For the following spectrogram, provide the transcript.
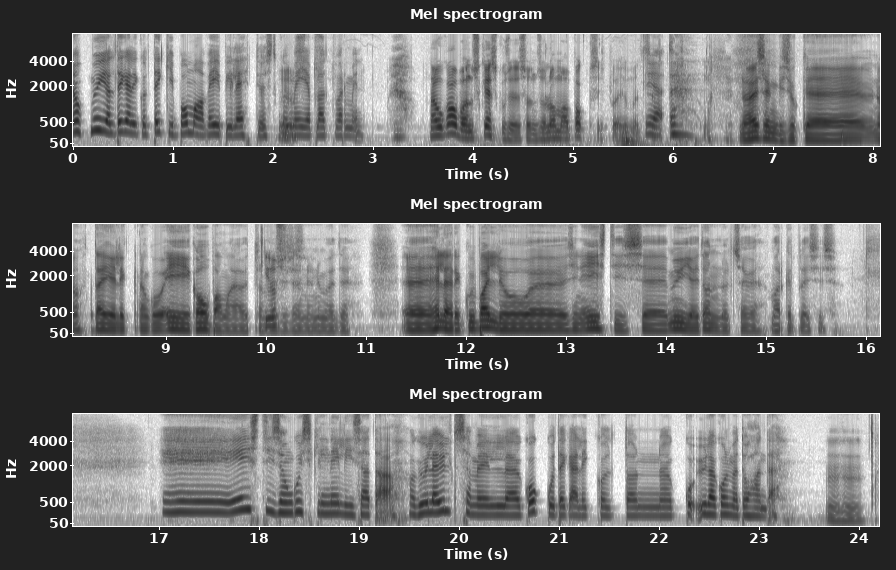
noh, müüjal tegelikult tekib oma veebileht justkui Just. meie platvormil. Nagu kaubanduskeskuses on sul oma boks siis põhimõtteliselt. no ja see ongi niisugune noh, täielik nagu e-kaubamaja, ütleme Just. siis on ju niimoodi. Heleri, kui palju eh, siin Eestis eh, müüjaid on üldse Marketplace'is? Eestis on kuskil nelisada, aga üleüldse meil kokku tegelikult on üle kolme tuhande. mm. -hmm.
